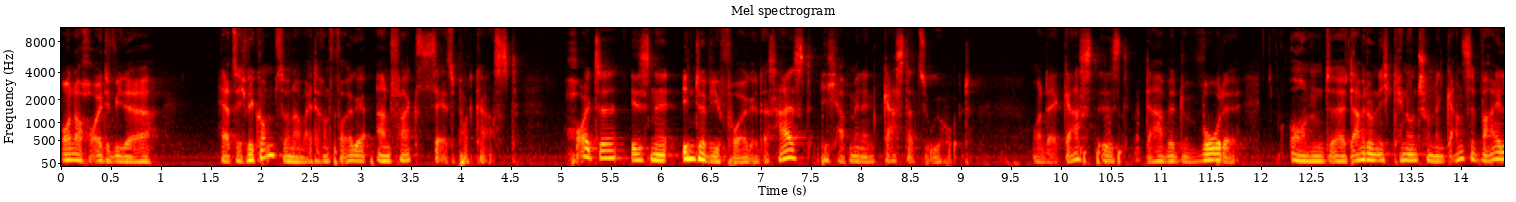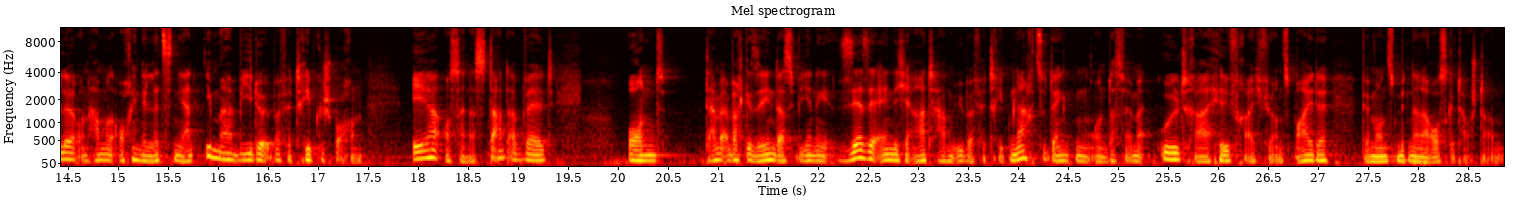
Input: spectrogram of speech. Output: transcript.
Und auch heute wieder herzlich willkommen zu einer weiteren Folge Anfax Sales Podcast. Heute ist eine Interviewfolge, das heißt, ich habe mir einen Gast dazu geholt. Und der Gast ist David Wode. Und äh, David und ich kennen uns schon eine ganze Weile und haben auch in den letzten Jahren immer wieder über Vertrieb gesprochen. Er aus seiner Startup-Welt und da haben wir einfach gesehen, dass wir eine sehr, sehr ähnliche Art haben, über Vertrieb nachzudenken und das war immer ultra hilfreich für uns beide, wenn wir uns miteinander ausgetauscht haben.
